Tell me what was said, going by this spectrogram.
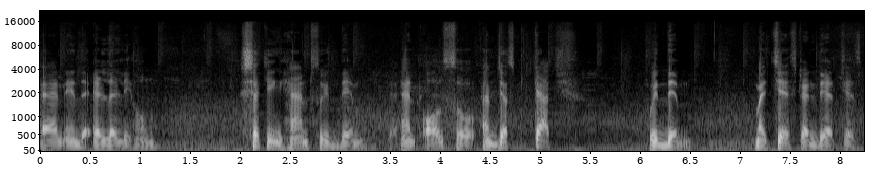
and in the elderly home, shaking hands with them and also and just catch with them my chest and their chest.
